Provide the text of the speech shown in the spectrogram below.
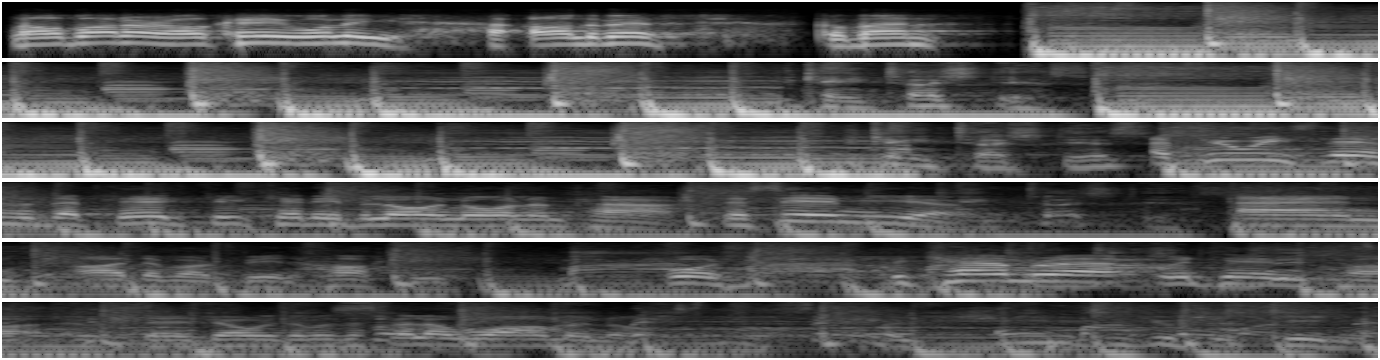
No bother. Okay, Wooly. All the best. Good man. You can't touch this touch this. A few weeks later, they played Kilkenny below Nowlan Park, the same year. And oh, they were being hockey. But the camera went in, uh, thought, there was a fellow warming up. And Jesus, you should see him.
